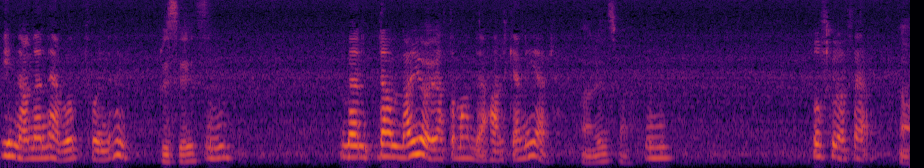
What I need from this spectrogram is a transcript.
innan den här var uppfunnen. precis. Mm. Men denna gör ju att de andra halkar ner. Ja, det är så. Mm. Så skulle jag säga. Ja.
